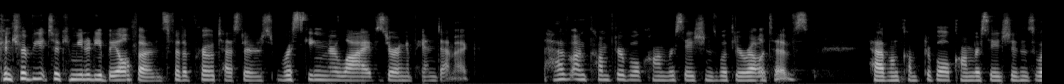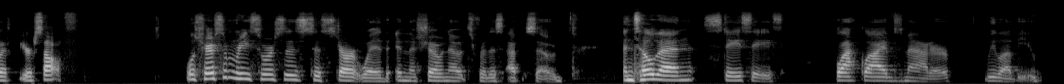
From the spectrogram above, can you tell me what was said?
Contribute to community bail funds for the protesters risking their lives during a pandemic. Have uncomfortable conversations with your relatives. Have uncomfortable conversations with yourself. We'll share some resources to start with in the show notes for this episode. Until then, stay safe. Black Lives Matter. We love you.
